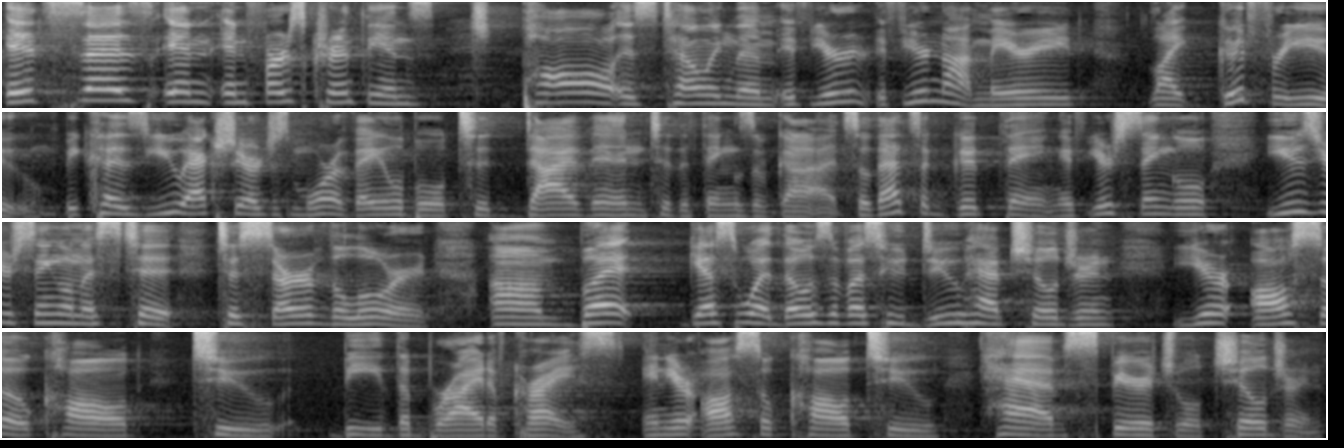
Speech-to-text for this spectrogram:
it says in, in 1 Corinthians, Paul is telling them if you're if you're not married, like good for you because you actually are just more available to dive into the things of God. So that's a good thing. If you're single, use your singleness to to serve the Lord. Um, but guess what? Those of us who do have children, you're also called to be the bride of Christ. And you're also called to have spiritual children.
